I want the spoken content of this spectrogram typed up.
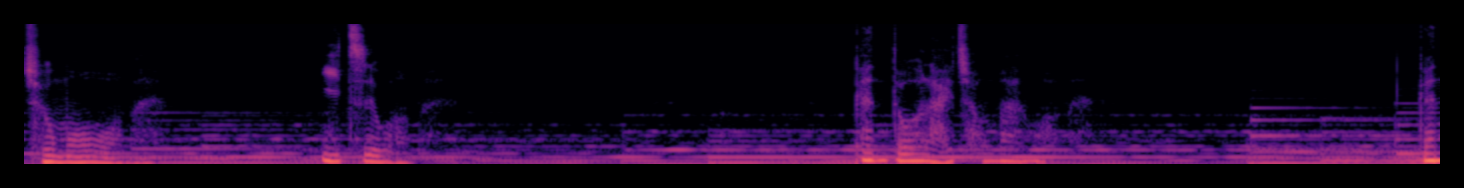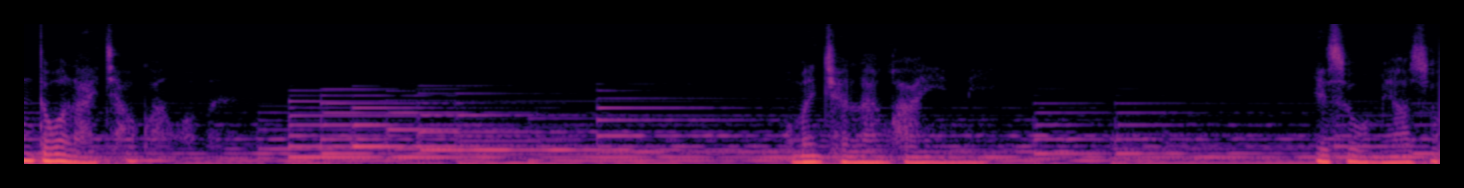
触摸我们，医治我们，更多来充满我，更多来浇灌。我们我们全然欢迎你，也是我们要说，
